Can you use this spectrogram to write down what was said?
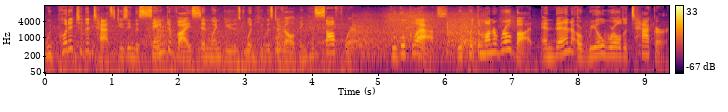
We put it to the test using the same device Xinwen used when he was developing his software Google Glass. We put them on a robot and then a real world attacker.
